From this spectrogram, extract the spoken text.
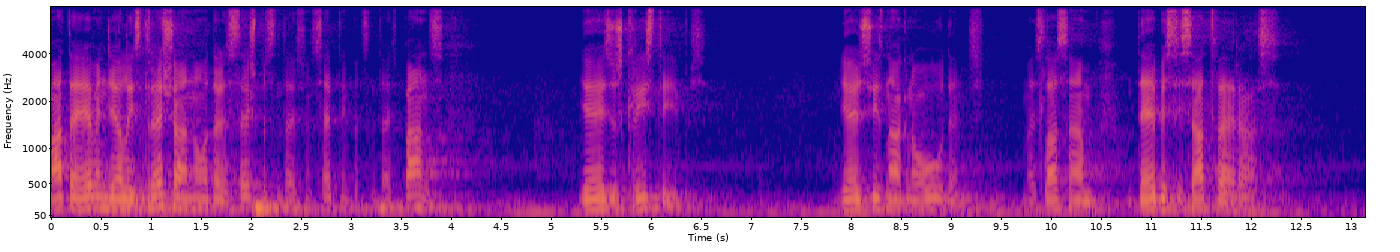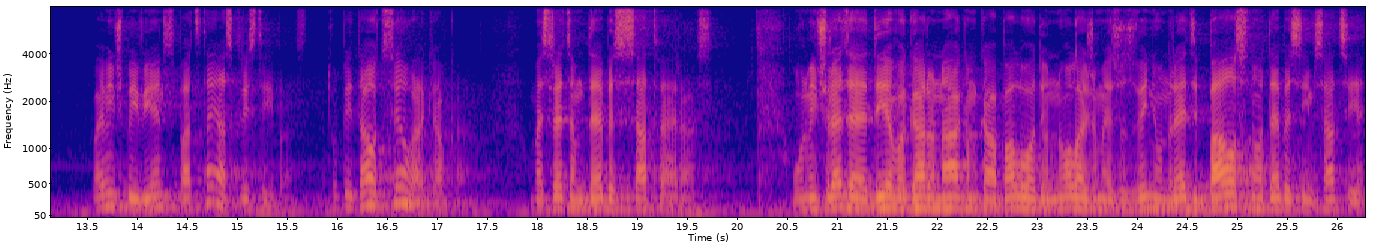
Mateja evanģēlijas 3. nodaļa, 16. un 17. pants. Jēzus Kristības. Jēzus iznāk no ūdens. Mēs lasām, debesis atvērās. Vai viņš bija viens pats tajās kristībās? Tur bija daudz cilvēku apkārt. Mēs redzam, debesis atvērās. Un viņš redzēja dieva garu nākam kā balodi un nolaižamies uz viņu, un redzi, balss no debesīm sacīja:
